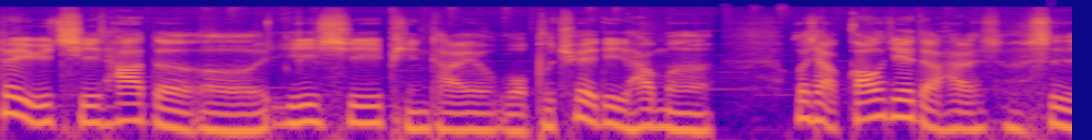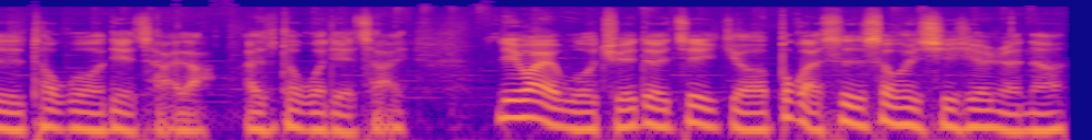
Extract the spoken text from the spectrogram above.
对于其他的呃 EC 平台，我不确定他们，我想高阶的还是是透过猎才啦，还是透过猎才。另外，我觉得这个不管是社会新鲜人呢，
